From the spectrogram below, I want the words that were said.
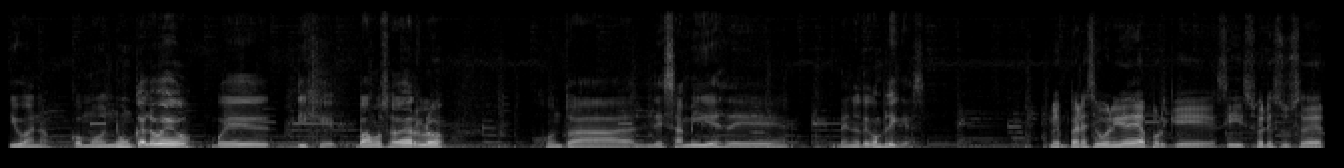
Y bueno, como nunca lo veo, voy, dije, vamos a verlo junto a les amigues de, de No Te Compliques. Me parece buena idea porque sí, suele suceder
